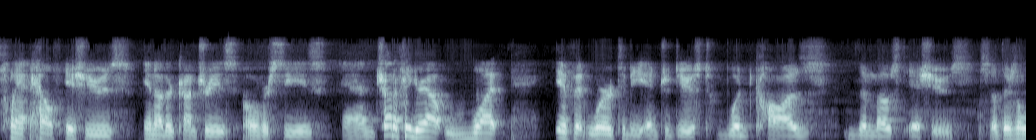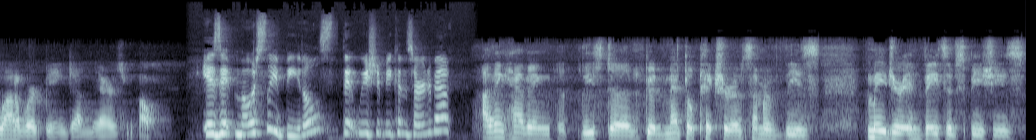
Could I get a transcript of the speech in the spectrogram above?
plant health issues in other countries overseas and try to figure out what, if it were to be introduced, would cause the most issues. So there's a lot of work being done there as well. Is it mostly beetles that we should be concerned about? I think having at least a good mental picture of some of these major invasive species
